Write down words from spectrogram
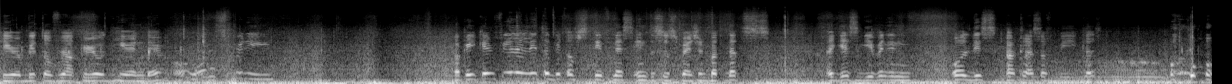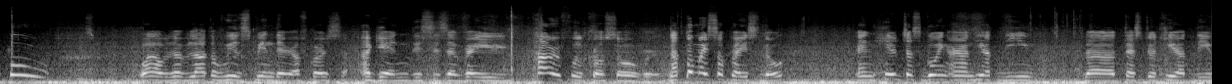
Here a bit of rocky road here and there. Oh yeah, that's pretty okay you can feel a little bit of stiffness in the suspension but that's I guess given in all this uh, class of vehicles. Wow there's a lot of wheel spin there. Of course again this is a very powerful crossover. Not to my surprise though. And here just going around here at the the test route here at the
